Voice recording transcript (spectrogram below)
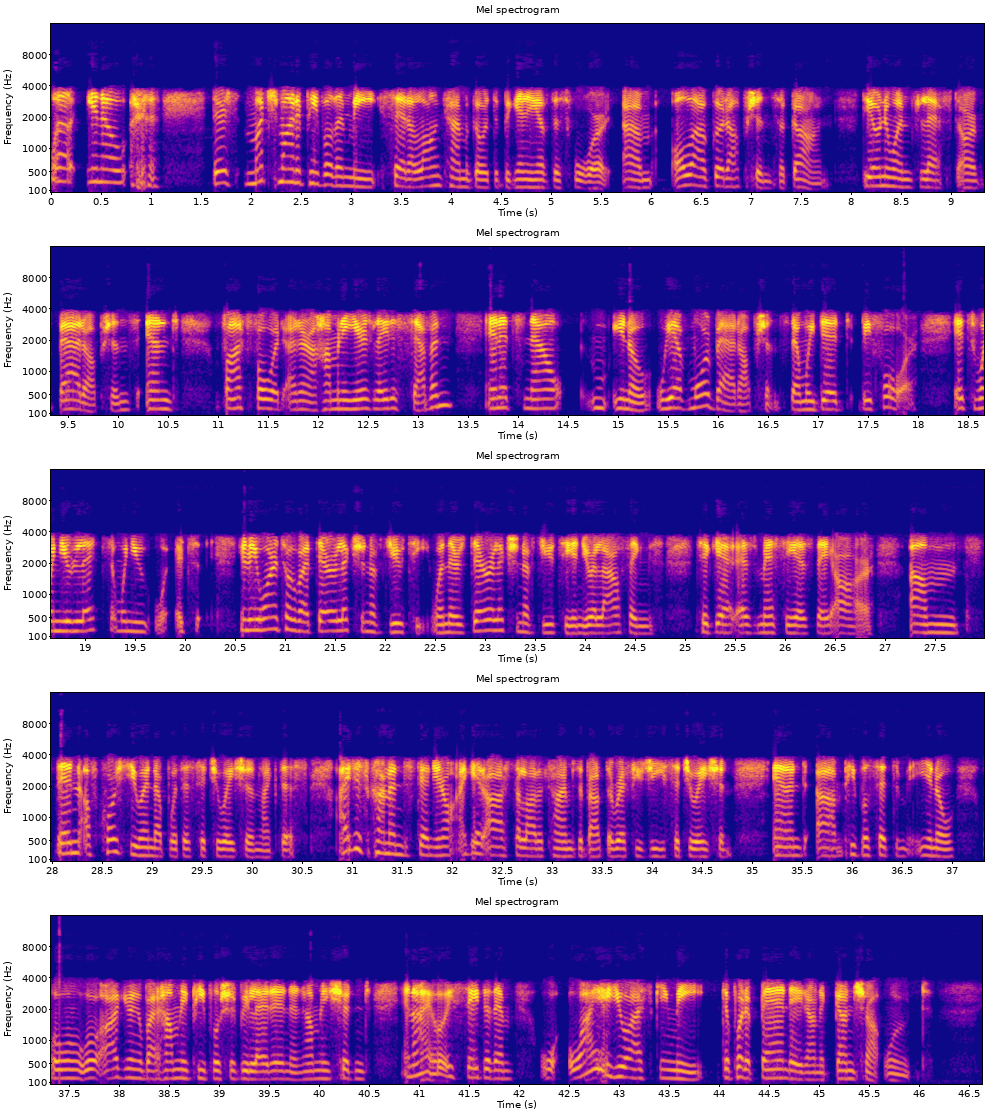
Well, you know, there's much smarter people than me said a long time ago at the beginning of this war. Um, all our good options are gone. The only ones left are bad options. And fast forward, I don't know how many years later, seven, and it's now you know we have more bad options than we did before it's when you let when you it's you know you want to talk about dereliction of duty when there's dereliction of duty and you allow things to get as messy as they are um then of course you end up with a situation like this. I just can't understand you know i get asked a lot of times about the refugee situation. And um people said to me you know well we're arguing about how many people should be let in and how many shouldn't. And i always say to them why are you asking me to put a band-aid on a gunshot wound.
